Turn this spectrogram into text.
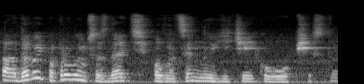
а давай попробуем создать полноценную ячейку общества.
